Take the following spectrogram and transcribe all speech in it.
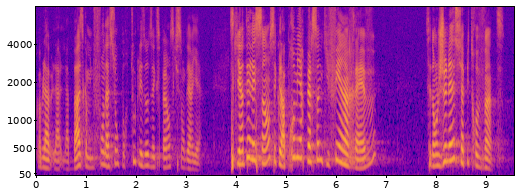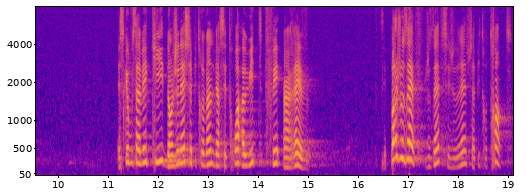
comme la, la base, comme une fondation pour toutes les autres expériences qui sont derrière. Ce qui est intéressant, c'est que la première personne qui fait un rêve, c'est dans Genèse chapitre 20. Est-ce que vous savez qui, dans Genèse chapitre 20, versets 3 à 8, fait un rêve? C'est pas Joseph. Joseph, c'est Genèse chapitre 30.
